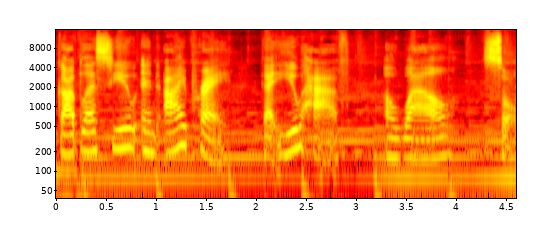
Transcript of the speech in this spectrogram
God bless you, and I pray that you have a well soul.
